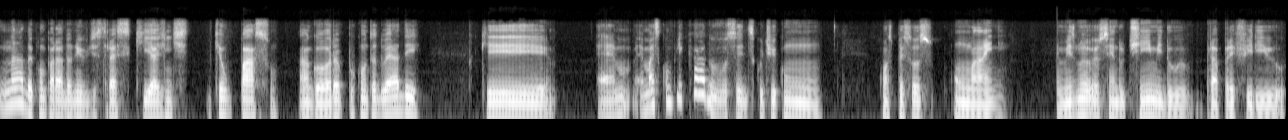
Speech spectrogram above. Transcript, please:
nada comparado ao nível de estresse que a gente que eu passo agora por conta do EAD. Porque é, é mais complicado você discutir com, com as pessoas online. Mesmo eu sendo tímido para preferir o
